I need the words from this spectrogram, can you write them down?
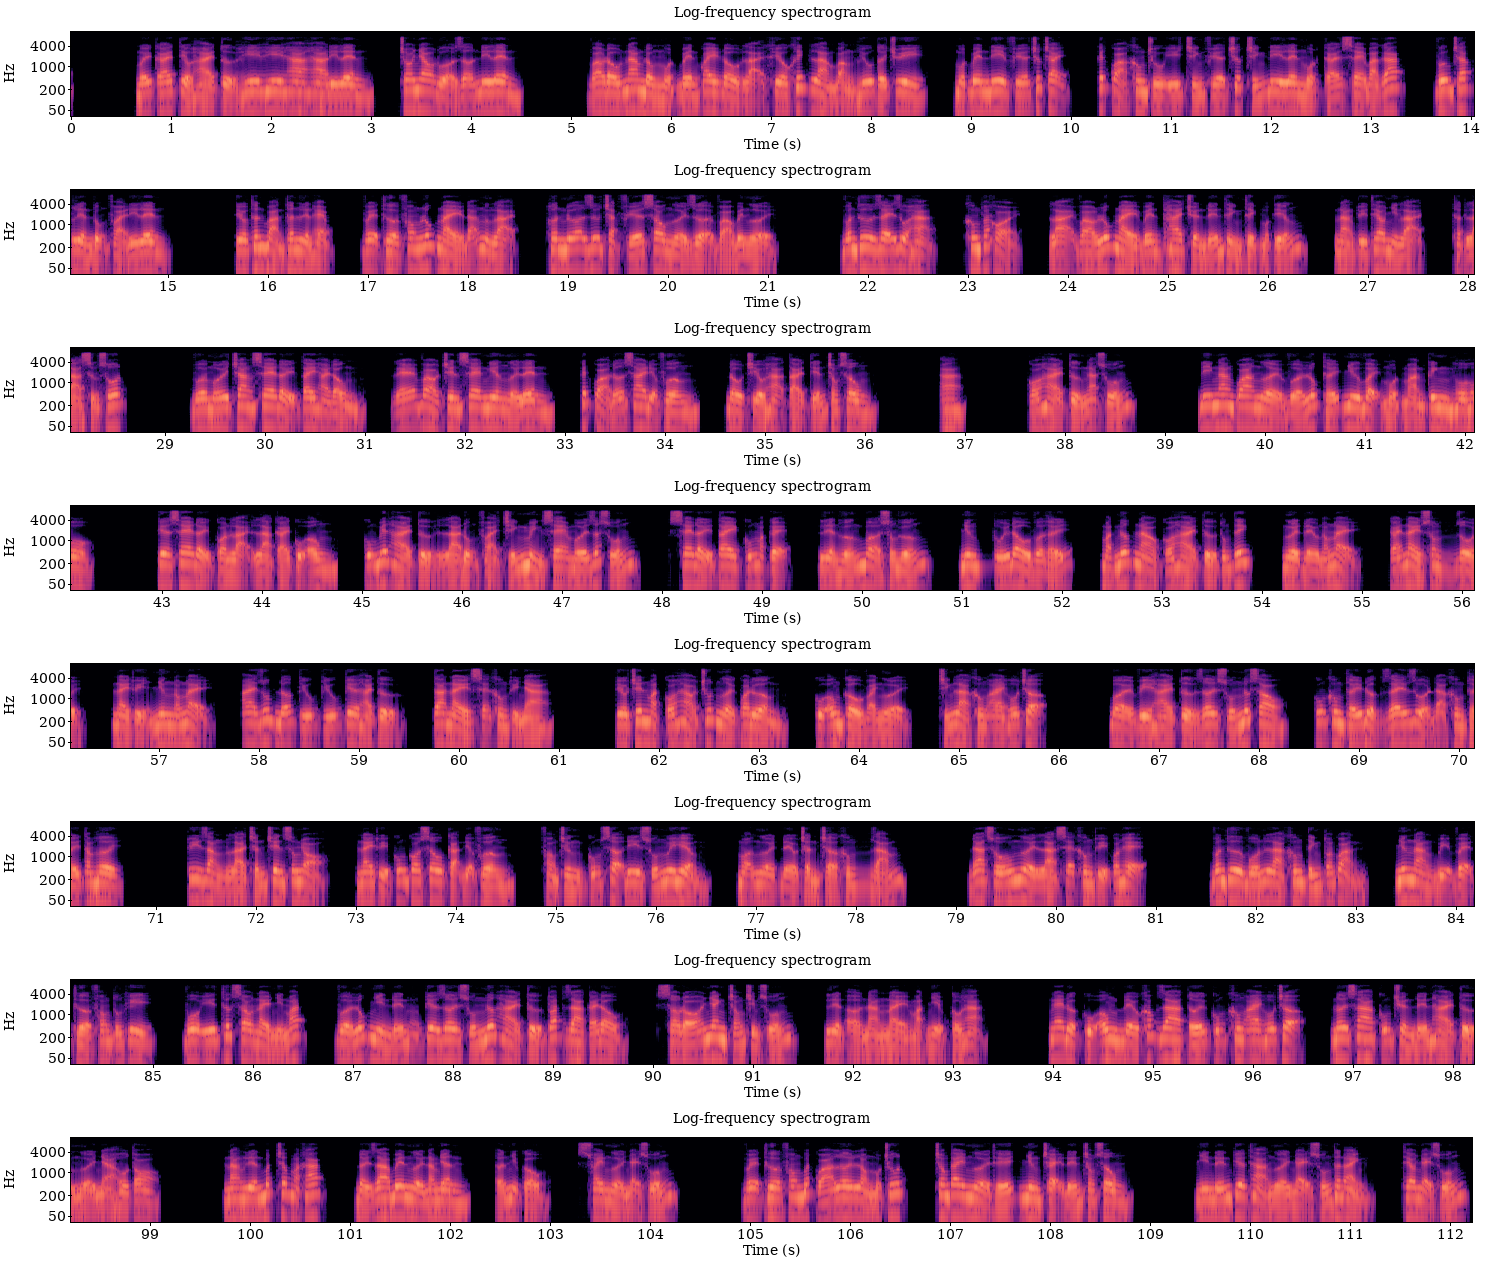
Mấy cái tiểu hài tử hi hi ha ha đi lên, cho nhau đùa giỡn đi lên. Vào đầu nam đồng một bên quay đầu lại khiêu khích làm bằng hữu tới truy, một bên đi phía trước chạy, kết quả không chú ý chính phía trước chính đi lên một cái xe ba gác, vững chắc liền đụng phải đi lên. Tiểu thân bản thân liền hẹp, vệ thừa phong lúc này đã ngừng lại, hơn nữa giữ chặt phía sau người dựa vào bên người. Vân Thư dãy rùa hạ, không thoát khỏi, lại vào lúc này bên thai truyền đến thình thịch một tiếng, nàng tùy theo nhìn lại, thật là sửng sốt. Vừa mới trang xe đẩy tay hài đồng, ghé vào trên xe nghiêng người lên, kết quả đỡ sai địa phương, đầu chiều hạ tải tiến trong sông. A, có hải tử ngã xuống. Đi ngang qua người vừa lúc thấy như vậy một màn kinh hô hô. Kia xe đẩy còn lại là cái cụ ông, cũng biết hải tử là đụng phải chính mình xe mới rớt xuống, xe đẩy tay cũng mặc kệ, liền hướng bờ sông hướng, nhưng túi đầu vừa thấy, mặt nước nào có hải tử tung tích, người đều nóng nảy, cái này xong rồi, này thủy nhưng nóng nảy, ai giúp đỡ cứu cứu kia hải tử, ta này sẽ không thủy nha. Tiêu trên mặt có hảo chút người qua đường, cụ ông cầu vài người, chính là không ai hỗ trợ. Bởi vì hải tử rơi xuống nước sau, cũng không thấy được dãy rủa đã không thấy tăm hơi. Tuy rằng là trấn trên sông nhỏ, nay thủy cũng có sâu cạn địa phương, phỏng trừng cũng sợ đi xuống nguy hiểm, mọi người đều chần chờ không dám. Đa số người là sẽ không thủy quan hệ. Vân Thư vốn là không tính toán quản, nhưng nàng bị vệ thừa phong túng khi, vô ý thức sau này nhìn mắt, vừa lúc nhìn đến kia rơi xuống nước hải tử toát ra cái đầu, sau đó nhanh chóng chìm xuống, liền ở nàng này mặt nhịp cầu hạ. Nghe được cụ ông đều khóc ra tới cũng không ai hỗ trợ, nơi xa cũng truyền đến hải tử người nhà hô to. Nàng liền bất chấp mặt khác, đẩy ra bên người nam nhân, ấn nhịp cầu, xoay người nhảy xuống. Vệ thừa phong bất quá lơi lỏng một chút, trong tay người thế nhưng chạy đến trong sông. Nhìn đến kia thả người nhảy xuống thân ảnh, theo nhảy xuống.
